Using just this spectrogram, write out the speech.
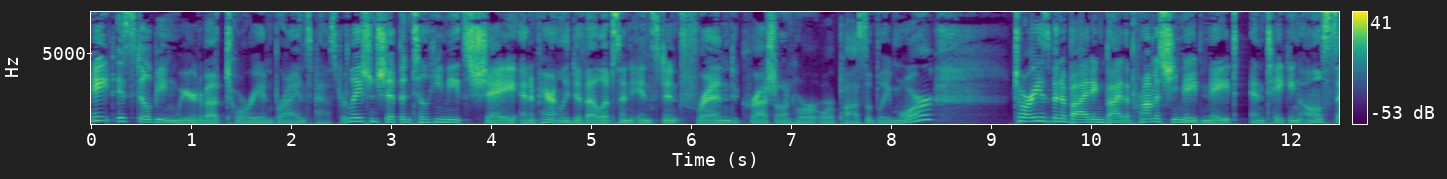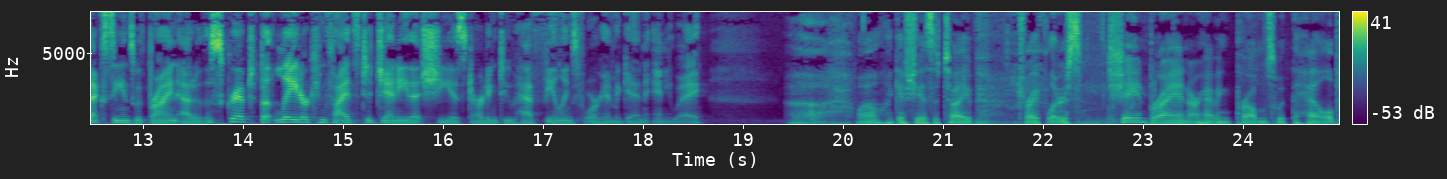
Nate is still being weird about Tori and Brian's past relationship until he meets Shay and apparently develops an instant friend crush on her or possibly more. Tori has been abiding by the promise she made Nate and taking all sex scenes with Brian out of the script, but later confides to Jennie that she is starting to have feelings for him again anyway. Well, I guess she has a type. Triflers. Shay and Brian are having problems with the help.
